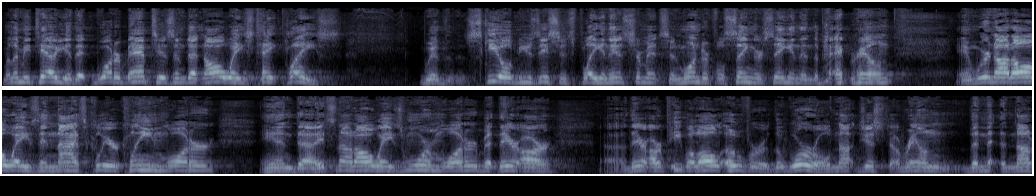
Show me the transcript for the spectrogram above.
But let me tell you that water baptism doesn't always take place with skilled musicians playing instruments and wonderful singers singing in the background. And we're not always in nice, clear, clean water and uh, it's not always warm water, but there are uh, there are people all over the world, not just around the not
